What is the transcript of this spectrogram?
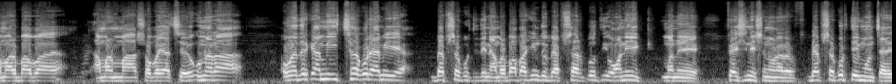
আমার বাবা আমার মা সবাই আছে ওনারা ওনাদেরকে আমি ইচ্ছা করে আমি ব্যবসা করতে দিই না। আমার বাবা কিন্তু ব্যবসার প্রতি অনেক মানে ফ্যাসিনেশন ওনার। ব্যবসা করতেই মন চায়।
